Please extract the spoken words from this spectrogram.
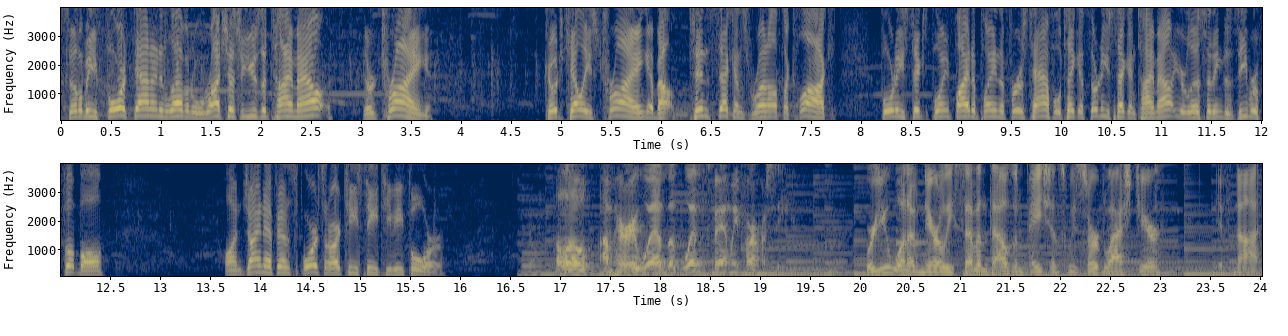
So it'll be fourth down and 11. Will Rochester use a timeout? They're trying. Coach Kelly's trying. About 10 seconds run off the clock. 46.5 to play in the first half. We'll take a 30 second timeout. You're listening to Zebra Football on Giant FM Sports and RTC TV4. Hello, I'm Harry Webb of Webb's Family Pharmacy. Were you one of nearly 7,000 patients we served last year? If not,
